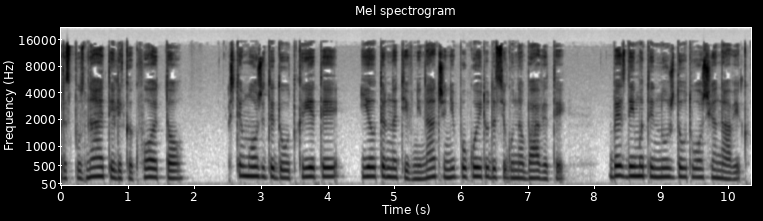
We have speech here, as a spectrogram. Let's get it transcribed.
Разпознаете ли какво е то, ще можете да откриете и альтернативни начини, по които да си го набавяте, без да имате нужда от лошия навик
